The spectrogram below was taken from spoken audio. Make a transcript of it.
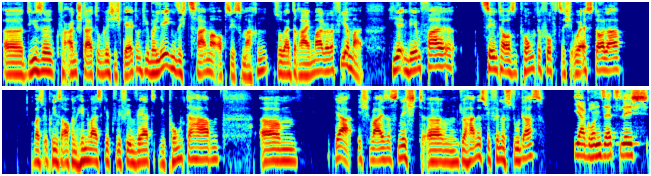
äh, diese Veranstaltung richtig Geld und die überlegen sich zweimal, ob sie es machen, sogar dreimal oder viermal. Hier in dem Fall 10.000 Punkte, 50 US-Dollar, was übrigens auch einen Hinweis gibt, wie viel Wert die Punkte haben. Ähm, ja, ich weiß es nicht. Ähm, Johannes, wie findest du das? Ja, grundsätzlich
